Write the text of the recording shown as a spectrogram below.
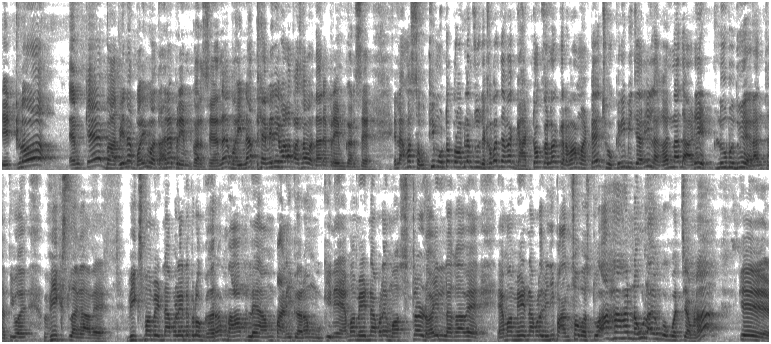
એટલો એમ કે ભાભીના ભાઈ વધારે પ્રેમ કરશે અને ભાઈના ફેમિલીવાળા પાછા વધારે પ્રેમ કરશે. એટલે આમાં સૌથી મોટો પ્રોબ્લેમ શું છે? ખબર છે? ઘાટો કલર કરવા માટે છોકરી બિચારી લગનના દાડે એટલું બધું હેરાન થતી હોય. વિક્સ લગાવે. વિક્સમાં મેડ ના પડે એટલે પેલો ગરમ બાફ લે આમ પાણી ગરમ મૂકીને. એમાં મેડ ના પડે મસ્ટર્ડ ઓઇલ લગાવે. એમાં મેડ ના પડે બીજી પાંચસો વસ્તુ. આ હા હા નવું લાવ્યું કોક વચ્ચે હમણાં. કે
